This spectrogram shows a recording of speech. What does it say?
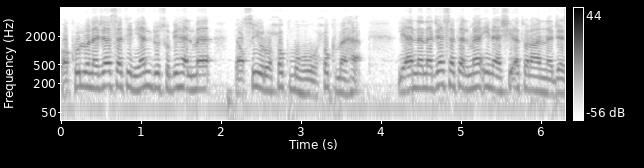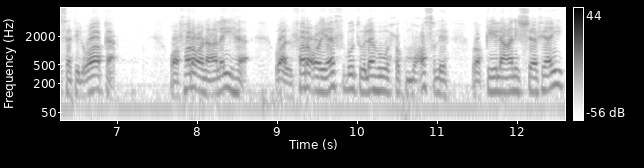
وكل نجاسة ينجس بها الماء يصير حكمه حكمها لأن نجاسة الماء ناشئة عن نجاسة الواقع وفرع عليها والفرع يثبت له حكم أصله. وقيل عن الشافعي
